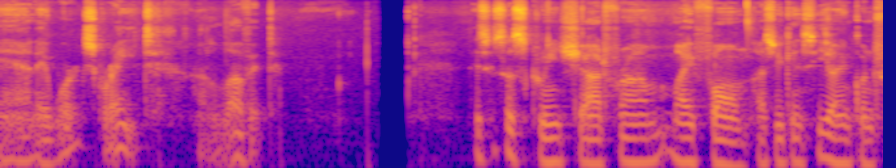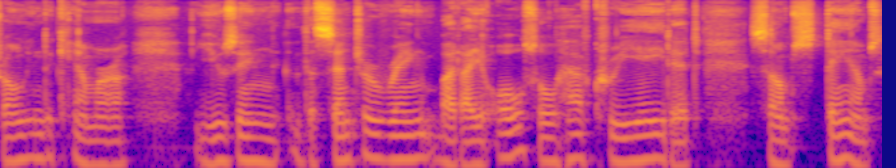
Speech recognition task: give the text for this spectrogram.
and it works great. I love it. This is a screenshot from my phone. As you can see, I'm controlling the camera using the center ring, but I also have created some stamps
